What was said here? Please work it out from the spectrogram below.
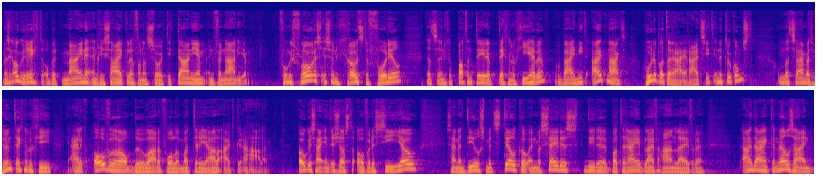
maar zich ook richt op het mijnen en recyclen van een soort titanium en vanadium. Volgens Floris is hun grootste voordeel dat ze een gepatenteerde technologie hebben, waarbij het niet uitmaakt hoe de batterij eruit ziet in de toekomst, omdat zij met hun technologie eigenlijk overal de waardevolle materialen uit kunnen halen. Ook is hij enthousiast over de CEO, zijn er deals met Stelco en Mercedes die de batterijen blijven aanleveren. De uitdaging kan wel zijn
